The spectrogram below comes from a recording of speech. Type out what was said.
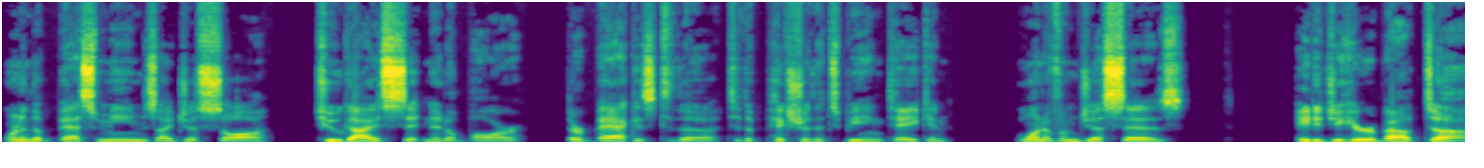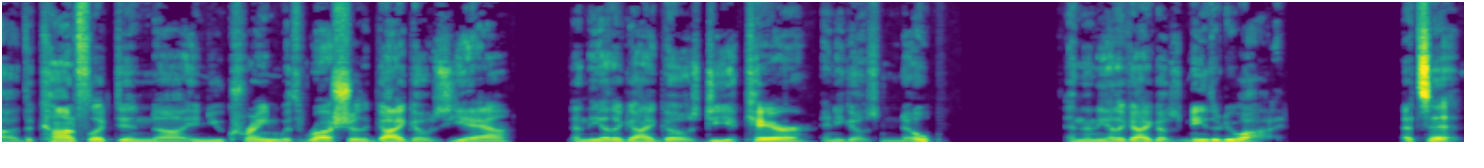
One of the best memes I just saw, two guys sitting at a bar, their back is to the to the picture that's being taken. One of them just says, "Hey, did you hear about uh, the conflict in uh, in Ukraine with Russia?" The guy goes, "Yeah," and the other guy goes, "Do you care?" And he goes, "Nope." And then the other guy goes, "Neither do I." That's it.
